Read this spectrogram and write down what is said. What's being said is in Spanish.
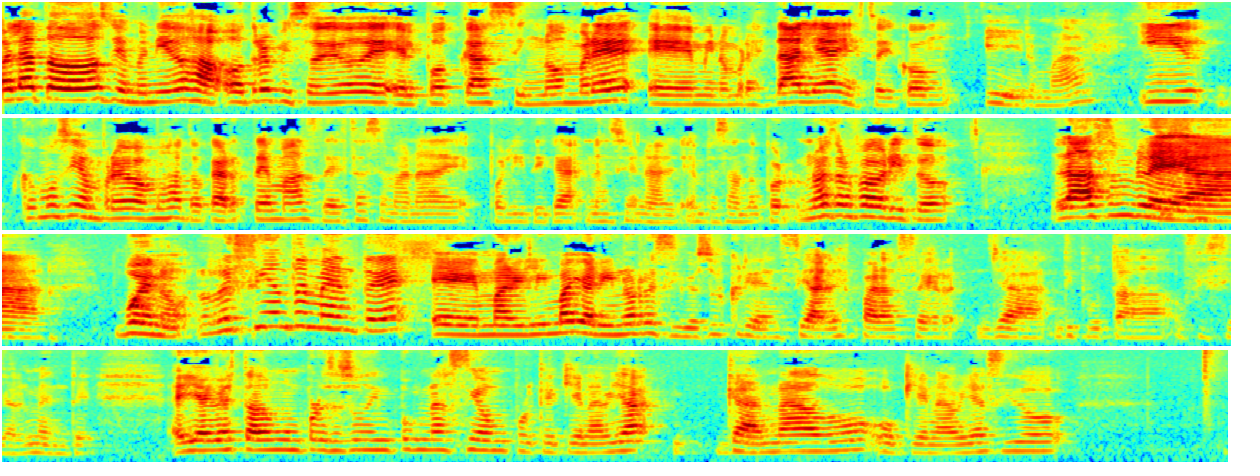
Hola a todos, bienvenidos a otro episodio del podcast sin nombre. Eh, mi nombre es Dalia y estoy con Irma. Y como siempre vamos a tocar temas de esta semana de política nacional, empezando por nuestro favorito, la Asamblea. Bueno, recientemente eh, Marilyn Bayarino recibió sus credenciales para ser ya diputada oficialmente. Ella había estado en un proceso de impugnación porque quien había ganado o quien había sido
